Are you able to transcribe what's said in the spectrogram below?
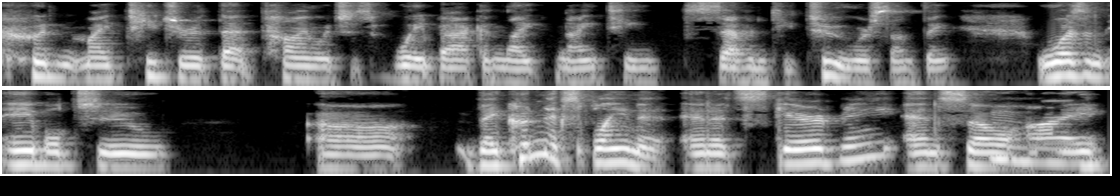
couldn't. My teacher at that time, which is way back in like 1972 or something, wasn't able to. Uh, they couldn't explain it, and it scared me, and so mm-hmm. I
